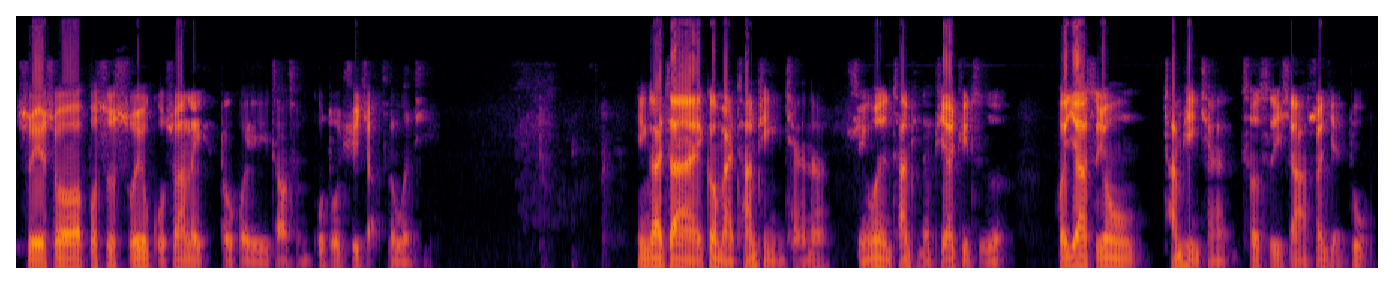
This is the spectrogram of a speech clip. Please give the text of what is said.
所以说不是所有果酸类都会造成过度去角质的问题。应该在购买产品前呢，询问产品的 pH 值，回家使用产品前测试一下酸碱度。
